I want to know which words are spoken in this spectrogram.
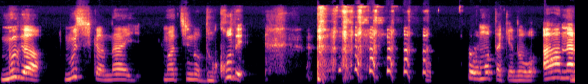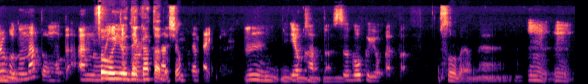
無が無しかない町のどこで？と思ったけどああなるほどなと思った、あのそういう出方でしょ？うんよかった。すごくよかった。そうだよね。うんうん。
